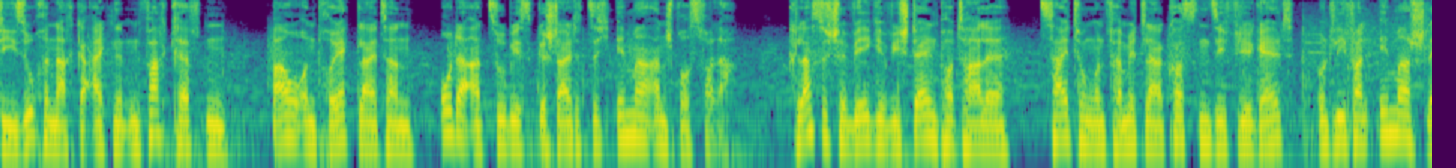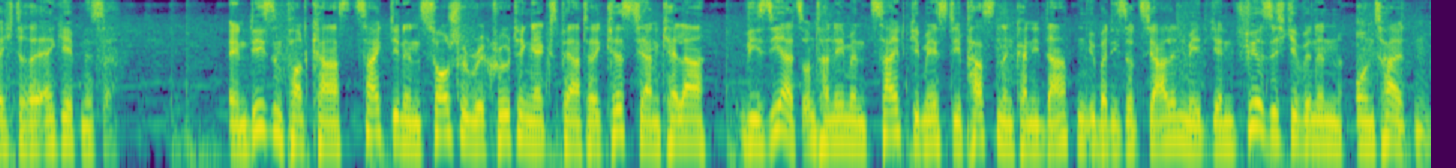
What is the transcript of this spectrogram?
Die Suche nach geeigneten Fachkräften, Bau- und Projektleitern oder Azubis gestaltet sich immer anspruchsvoller. Klassische Wege wie Stellenportale, Zeitung und Vermittler kosten sie viel Geld und liefern immer schlechtere Ergebnisse. In diesem Podcast zeigt Ihnen Social Recruiting-Experte Christian Keller, wie Sie als Unternehmen zeitgemäß die passenden Kandidaten über die sozialen Medien für sich gewinnen und halten.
